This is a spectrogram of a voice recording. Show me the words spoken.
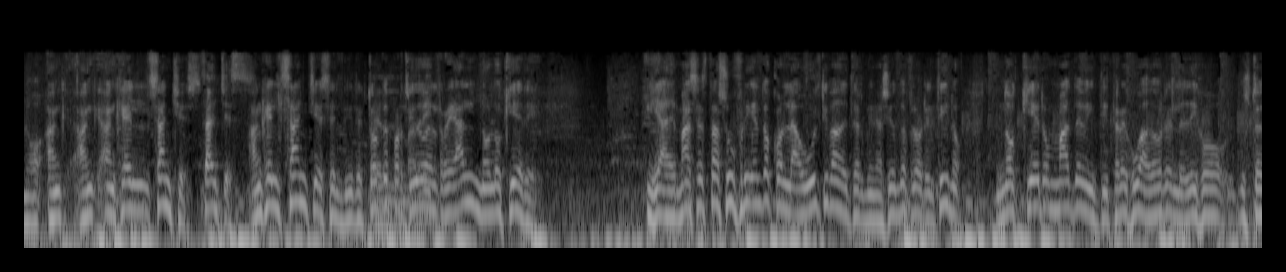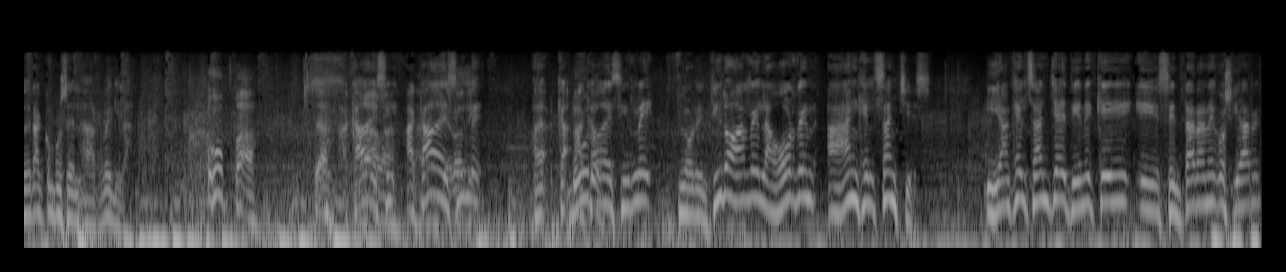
no, Ángel- Sánchez. Sánchez. Ángel Sánchez, el director deportivo Madrid. del Real, no lo quiere. Y además está sufriendo con la última determinación de Florentino. No quiero más de 23 jugadores, le dijo, usted verá cómo se las arregla. Upa. Acaba, de, decir- acaba de decirle, Duro. acaba de decirle Florentino darle la orden a Ángel Sánchez. Y Ángel Sánchez tiene que eh, sentar a negociar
